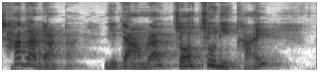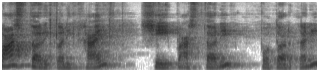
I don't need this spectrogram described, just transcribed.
সাদা ডাঁটা, যেটা আমরা চচড়ি খাই পাঁচ তরকারি খাই, সেই পাঁচ তরি তরকারি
